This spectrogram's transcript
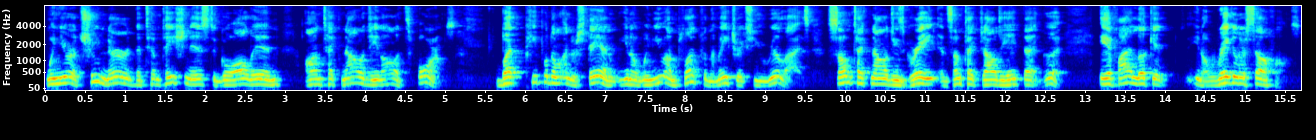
when you're a true nerd, the temptation is to go all in on technology in all its forms. But people don't understand, you know, when you unplug from the matrix, you realize some technology is great and some technology ain't that good. If I look at, you know, regular cell phones,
